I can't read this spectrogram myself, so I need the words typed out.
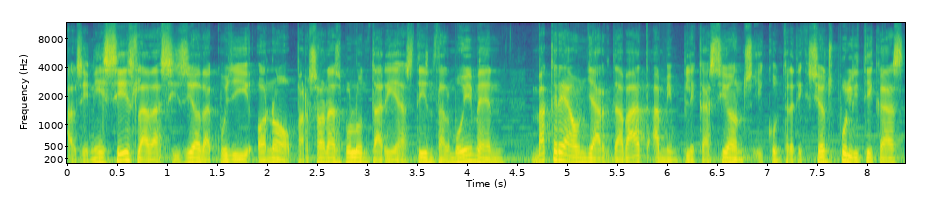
Als inicis, la decisió d'acollir o no persones voluntàries dins del moviment va crear un llarg debat amb implicacions i contradiccions polítiques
